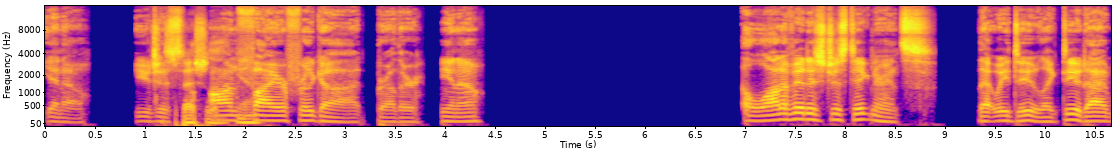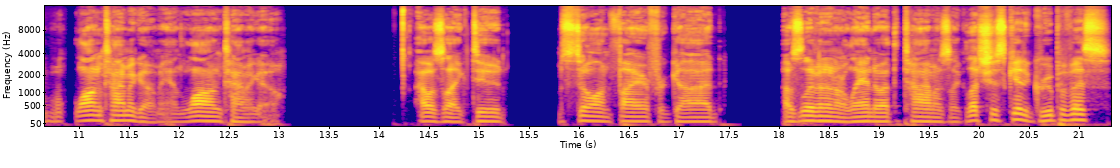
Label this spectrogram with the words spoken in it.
you know, you're just Especially, on yeah. fire for God, brother, you know? A lot of it is just ignorance that we do. Like, dude, I long time ago, man, long time ago. I was like, dude, I'm still on fire for God. I was living in Orlando at the time. I was like, let's just get a group of us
